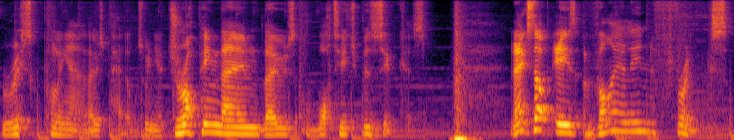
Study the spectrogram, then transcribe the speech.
risk pulling out of those pedals when you're dropping down those wattage bazookas. Next up is Violin Freaks.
